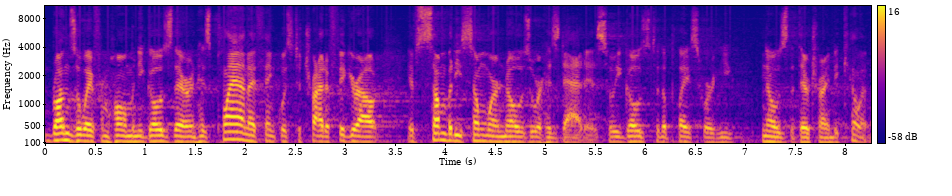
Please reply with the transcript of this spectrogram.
runs away from home and he goes there. And his plan, I think, was to try to figure out if somebody somewhere knows where his dad is. So he goes to the place where he knows that they're trying to kill him.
